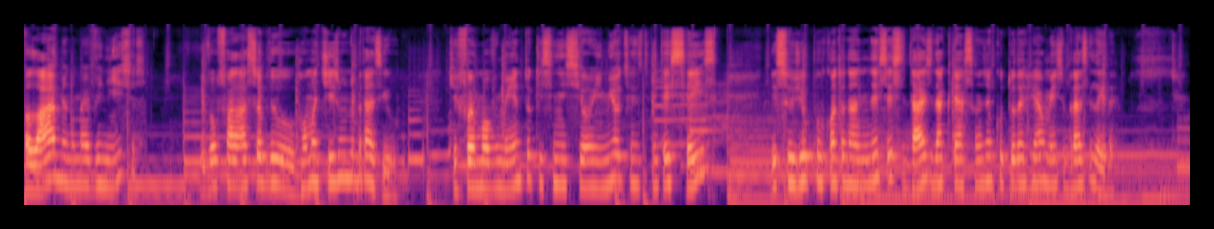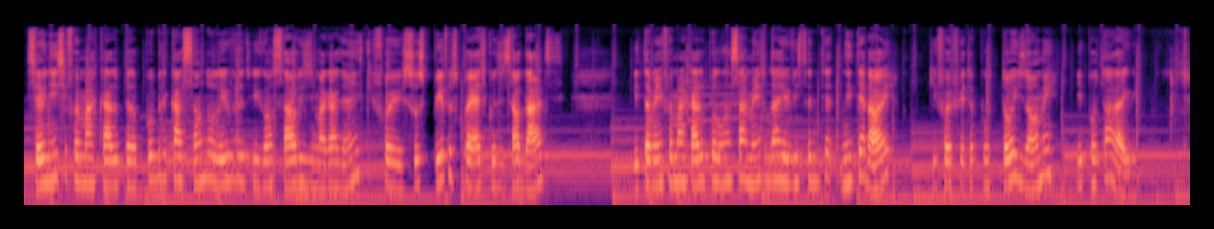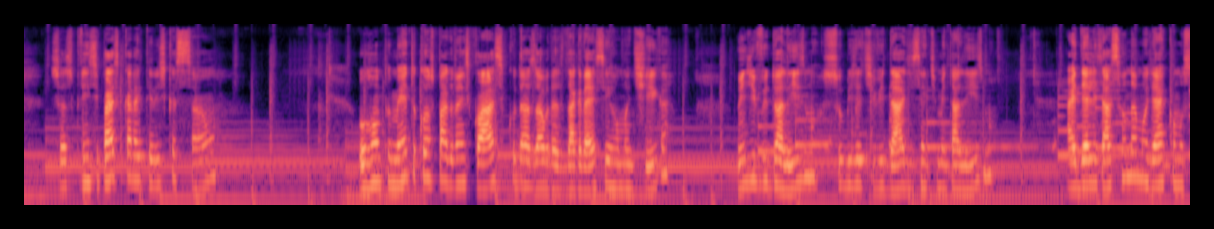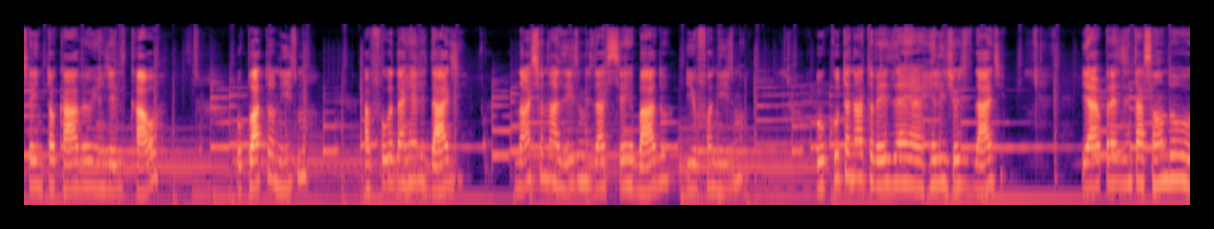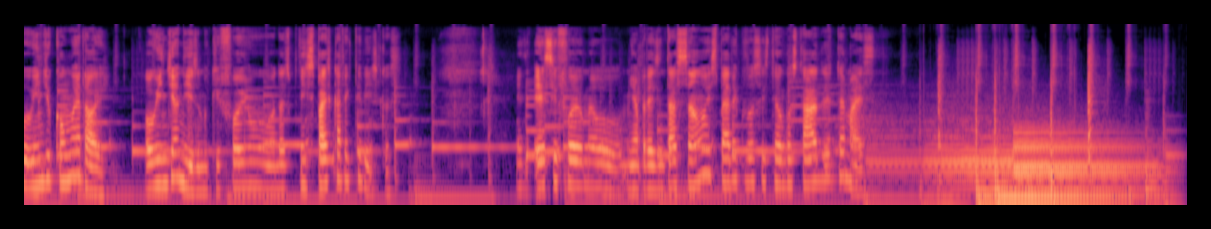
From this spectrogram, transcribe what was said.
Olá, meu nome é Vinícius e vou falar sobre o romantismo no Brasil, que foi um movimento que se iniciou em 1836 e surgiu por conta da necessidade da criação de uma cultura realmente brasileira. Seu início foi marcado pela publicação do livro de Gonçalves de Magalhães, que foi Suspiros Poéticos e Saudades, e também foi marcado pelo lançamento da revista Niterói, que foi feita por Torres Homem e Porto Alegre. Suas principais características são o rompimento com os padrões clássicos das obras da Grécia e Roma Antiga, o individualismo, subjetividade e sentimentalismo, a idealização da mulher como ser intocável e angelical, o platonismo, a fuga da realidade, o nacionalismo exacerbado e o fanismo, o culto à natureza e à religiosidade, e a apresentação do índio como herói, ou indianismo, que foi uma das principais características. Esse foi o meu minha apresentação. Eu espero que vocês tenham gostado e até mais.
